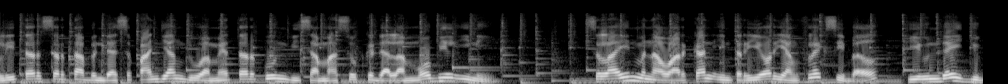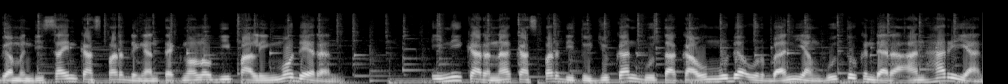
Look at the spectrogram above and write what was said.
liter serta benda sepanjang 2 meter pun bisa masuk ke dalam mobil ini. Selain menawarkan interior yang fleksibel, Hyundai juga mendesain Casper dengan teknologi paling modern. Ini karena Casper ditujukan buta kaum muda urban yang butuh kendaraan harian.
